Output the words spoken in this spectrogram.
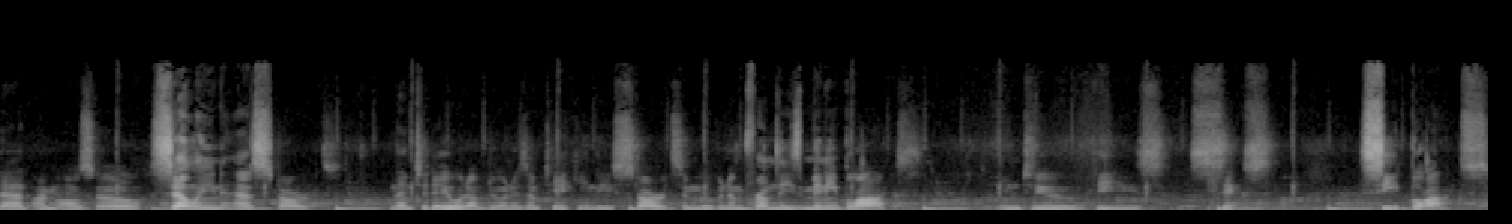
that I'm also selling as starts. And then today what I'm doing is I'm taking these starts and moving them from these mini blocks into these six seed blocks.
